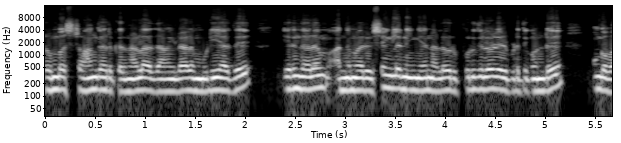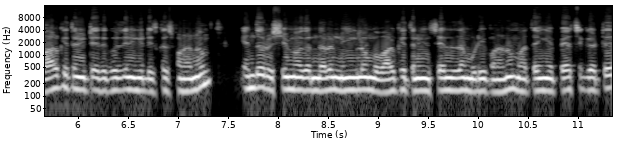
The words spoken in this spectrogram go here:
ரொம்ப ஸ்ட்ராங்காக இருக்கிறதுனால அது அவங்களால முடியாது. இருந்தாலும் அந்த மாதிரி விஷயங்களை நீங்கள் நல்ல ஒரு புரிதலோடு ஏற்படுத்தி கொண்டு உங்கள் வாழ்க்கை துணைகிட்ட இதை குறித்து நீங்கள் டிஸ்கஸ் பண்ணணும். எந்த ஒரு விஷயமாக இருந்தாலும் நீங்களும் உங்கள் வாழ்க்கை துணையும் சேர்ந்து தான் முடிவு பண்ணணும். மற்றவங்க பேச்சு கேட்டு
